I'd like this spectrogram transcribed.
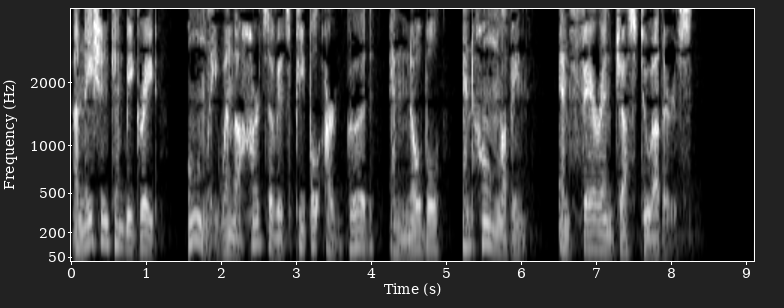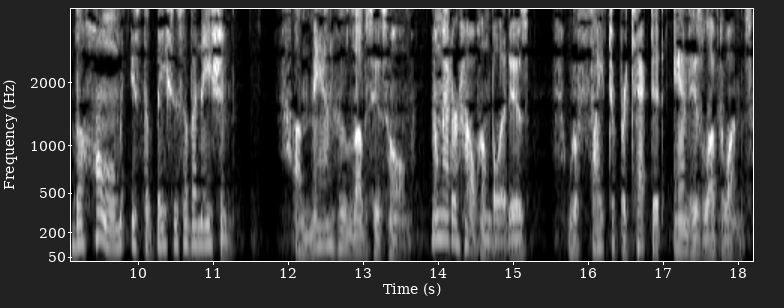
A nation can be great only when the hearts of its people are good and noble and home-loving and fair and just to others. The home is the basis of a nation. A man who loves his home, no matter how humble it is, will fight to protect it and his loved ones.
